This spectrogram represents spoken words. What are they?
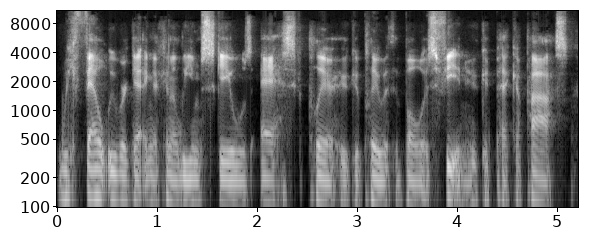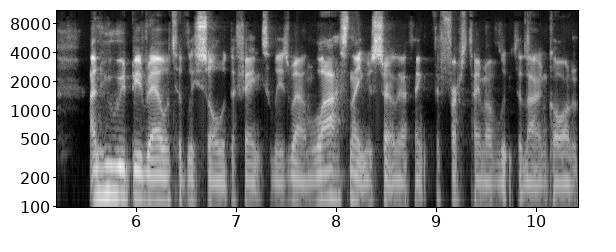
we felt we were getting a kind of Liam Scales esque player who could play with the ball at his feet and who could pick a pass and who would be relatively solid defensively as well. And last night was certainly, I think, the first time I've looked at that and gone,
